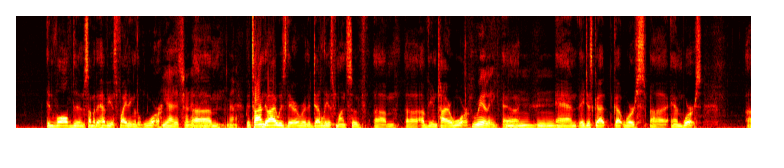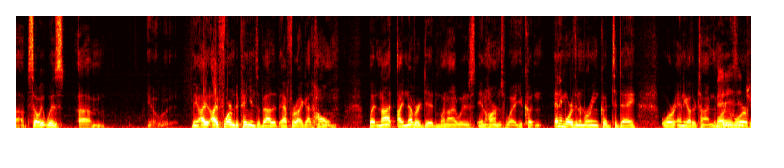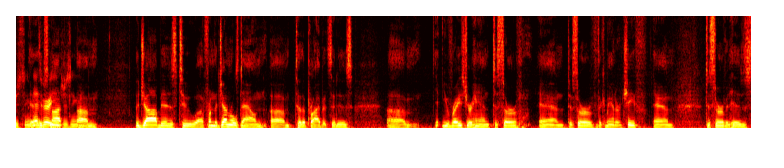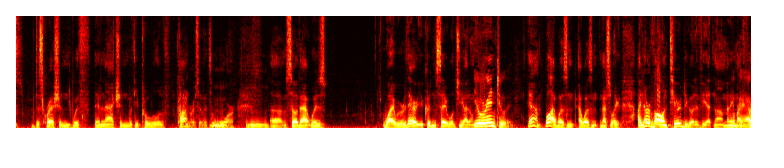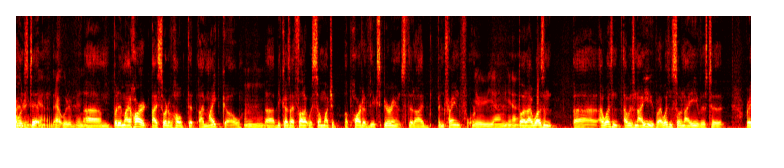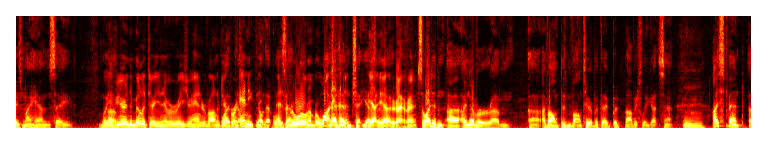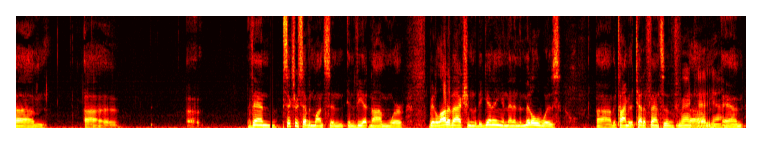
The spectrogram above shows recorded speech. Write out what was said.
involved in some of the heaviest fighting of the war. Yeah, that's what I. Um, yeah. The time that I was there were the deadliest months of um, uh, of the entire war, Really? uh, Mhm, mhm. and they just got got worse uh, and worse. Uh, so it was, um, you know, I, mean, I, I formed opinions about it after I got home, but not. I never did when I was in harm's way. You couldn't any more than a Marine could today, or any other time. The That Marine is Corps. interesting. it- That's it's very not, interesting. Um, the job is to, uh, from the generals down um, to the privates, it is, um, you've raised your hand to serve and to serve the commander in chief and to serve at his discretion with in an action with the approval of Congress if it's a Mm-hmm. war. Uh, so that was why we were there. You couldn't say, well, gee, I don't. You think were into it. Yeah, well, I wasn't. I wasn't necessarily. I never volunteered to go to Vietnam. Many of my friends did. Yeah, that would have been. Um, but in my heart, I sort of hoped that I might go Mm-hmm. uh, because I thought it was so much a, a part of the experience that I'd been trained for. You're young, yeah. But I wasn't. Uh, I wasn't. I was naive, but I wasn't so naive as to raise my hand and say, well, if you're in the military, you never raise your hand or volunteer Well, for no- anything. no, that- well, That's that- rule number one. that hadn't changed. Yes, yeah, yeah, right, right. So I didn't. Uh, I never. Um, uh, I didn't volunteer, but they, but obviously got sent. Mm-hmm. I spent um, uh, uh, then six or seven months in, in Vietnam, where we had a lot of action in the beginning, and then in the middle was uh, the time of the Tet Offensive, um, Right, Tet, yeah. and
